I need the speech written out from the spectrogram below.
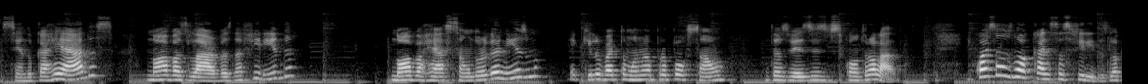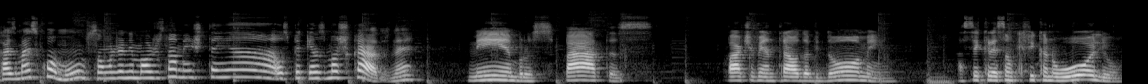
sendo carreadas, novas larvas na ferida, nova reação do organismo, e aquilo vai tomando uma proporção muitas vezes descontrolada. E quais são os locais dessas feridas? Locais mais comuns são onde o animal justamente tem os pequenos machucados, né? Membros, patas, parte ventral do abdômen, a secreção que fica no olho,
